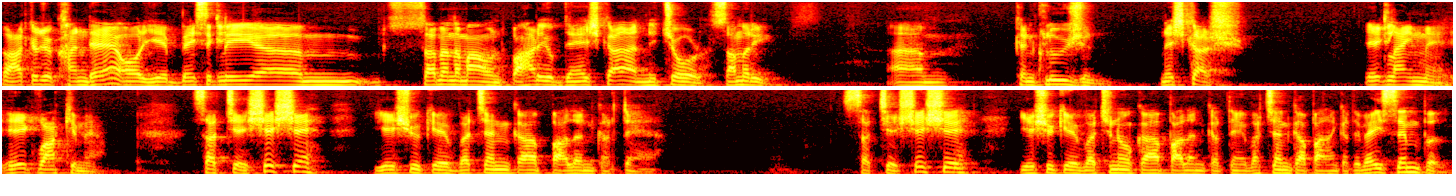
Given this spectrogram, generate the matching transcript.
तो आज का जो खंड है, और ये बेसिकली सब अमाउंट पहाड़ी उपदेश का निचोड़ समरी कंक्लूजन निष्कर्ष, एक लाइन में, एक वाक्य में, सच्चे शिष्य यीशु के वचन का पालन करते हैं। सच्चे शिष्य यीशु के वचनों का पालन करते हैं, वचन का पालन करते हैं। Very simple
